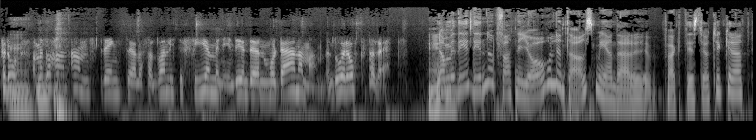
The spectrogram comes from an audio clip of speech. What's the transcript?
För då, Mm. ja, men då har han ansträngt sig i alla fall, då är han lite feminin, det är den moderna mannen, då är det också rätt. Ja, men det är din uppfattning. Jag håller inte alls med där faktiskt. Jag tycker att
